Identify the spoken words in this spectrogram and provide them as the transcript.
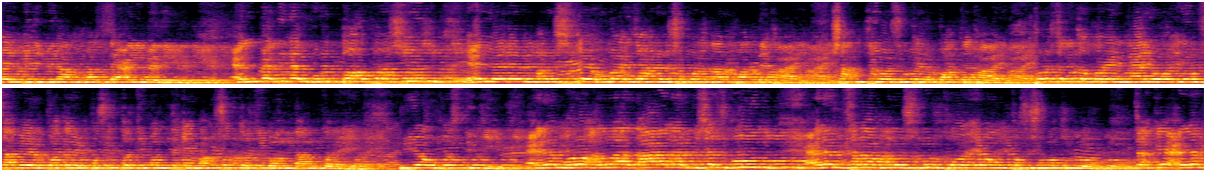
আর এর বিধিবিধান হচ্ছে এলমে দিন এলমে দিনের গুরুত্ব অপরিসীম। এই এলেম মানুষকে উভয় জাহানের সফলতার পথ দেখায়, শান্তি ও সুখের পথ দেখায়। পরিচালিত করে ন্যায় ও ইনসাফের পথে প্রসিদ্ধ জীবন থেকে মানুষত্ব জীবন দান করে। প্রিয় উপস্থিতি এলেম হলো আল্লাহ তাআলার বিশেষ গুণ। এলেম ছাড়া মানুষ মূর্খ এবং পশু সমতুল্য যাকে এলেম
